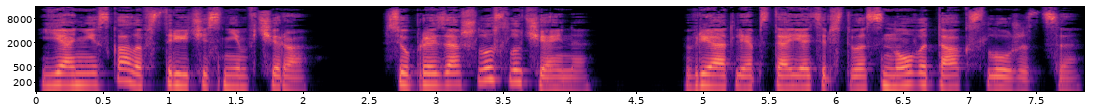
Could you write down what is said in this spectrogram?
Я не искала встречи с ним вчера. Все произошло случайно. Вряд ли обстоятельства снова так сложатся.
